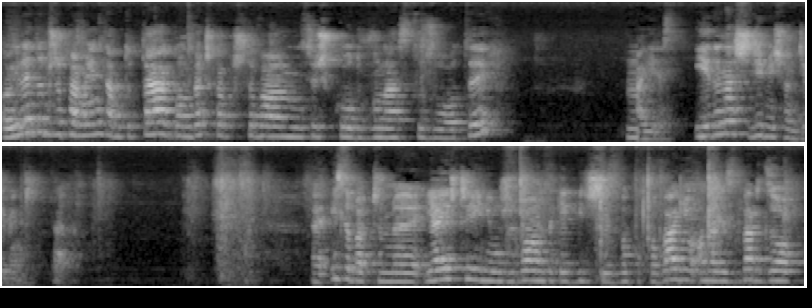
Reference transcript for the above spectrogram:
O ile dobrze pamiętam, to ta gąbeczka kosztowała mi coś około 12 zł. A jest 11,99, tak. E, I zobaczymy. Ja jeszcze jej nie używałam, tak jak widzicie, jest w opakowaniu. Ona jest bardzo,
